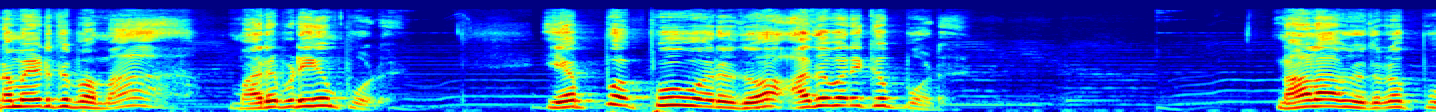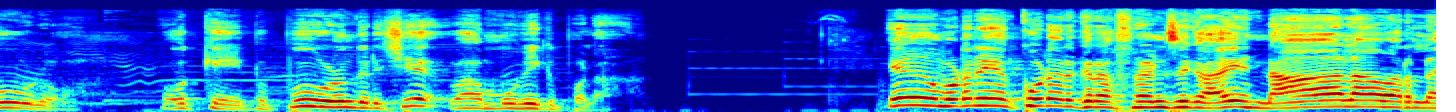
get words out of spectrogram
நம்ம எடுத்துப்போமா? மறுபடியும் போடு. எப்போ பூ வருதோ அது வரைக்கும் போடு. நாலாவது தடவை பூ விடும். ஓகே இப்போ பூ விழுந்துருச்சு வா மூவிக்கு போகலாம் ஏன் உடனே என் கூட இருக்கிற ஃப்ரெண்ட்ஸுக்கு ஆய் நான்லாம் வரல.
